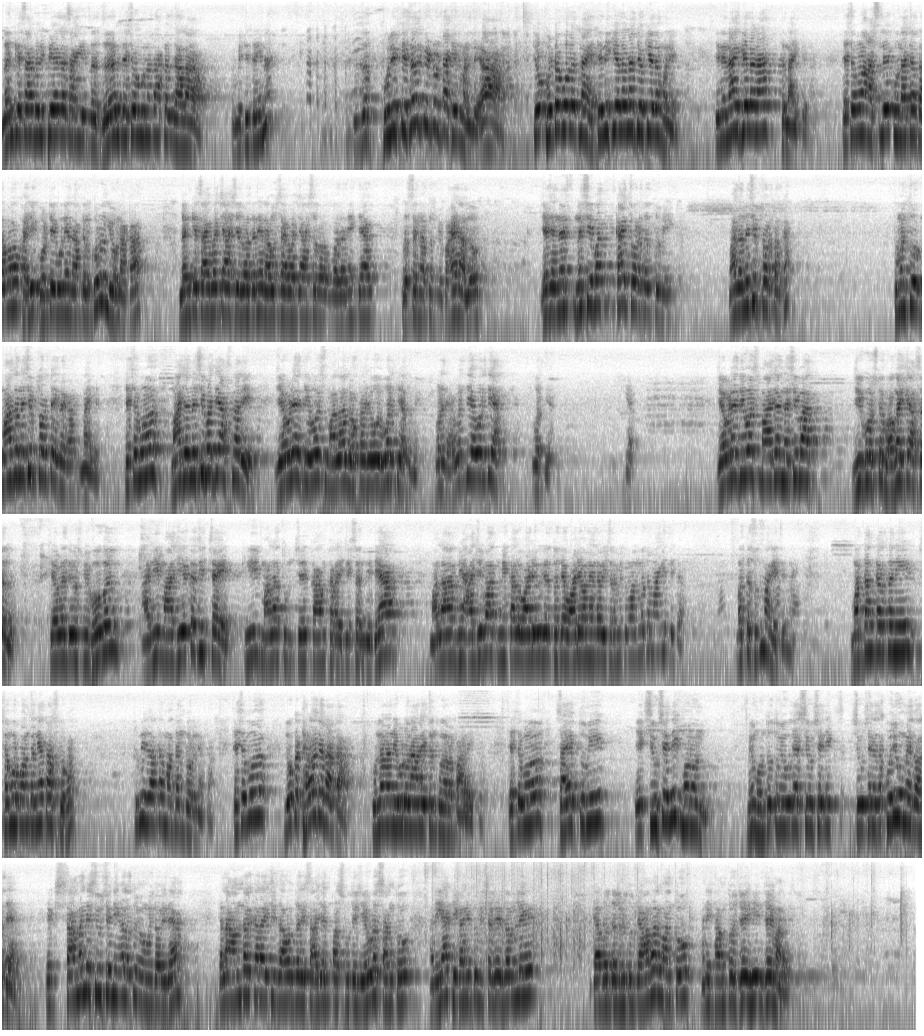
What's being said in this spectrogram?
लंके साहेबांनी पियाला सांगितलं जर त्याच्यावर गुन्हा दाखल झाला तुम्ही तिथेही ना? तुझं पोलीस स्टेशन पेटून टाकेन म्हणले. हा. तो खोटं बोलत नाही. त्याने केलं ना तो केलं म्हणे. त्याने नाही केलं ना तर नाही केलं. त्याच्यामुळे असले कुणाच्या दबावाखाली खोटे गुन्हे दाखल करून घेऊ नका. लंके साहेबाच्या आशीर्वादाने राऊत साहेबाच्या आशीर्वादाने त्या प्रसंगातून मी बाहेर आलो. ज्याच्या नस नशिबात काय चोरताल तुम्ही? माझं नशीब चोरताल का? तुम्हाला तू माझं नशीब चोरता येतं का? नाही येत. त्याच्यामुळं माझ्या नशिबात जे असणार आहे जेवढ्या दिवस मला लोकांच्या वरती या तुम्ही. वरती या वरती या वरती या. वरती या. या. जेवढ्या दिवस माझ्या नशिबात जी गोष्ट भोगायची असेल तेवढ्या दिवस मी भोगल. आणि माझी एकच इच्छा आहे की मला तुमचे काम करायची संधी द्या. मला मी अजिबात मी काल वाढीव गेलो त्या वाढीवाल्यांना विचार. मी तुम्हाला मतं मागितली त्या मतं सुद्धा मागितली नाही. मतदान करताना समोर कोणता नेता असतो का? तुम्ही जाता मतदान करून येता. त्याच्यामुळं लोक ठरवतात आता कुणाला निवडून आणायचं आणि कुणाला पाडायचं. त्याच्यामुळं साहेब तुम्ही एक शिवसैनिक म्हणून मी म्हणतो तुम्ही उद्या शिवसैनिक शिवसेनेचा कोणी उमेदवार द्या? एक सामान्य शिवसैनिकाला तुम्ही उमेदवारी द्या. त्याला आमदार करायची जबाबदारी साजन पासपुतेची एवढं सांगतो. आणि या ठिकाणी तुम्ही सगळे जमले त्याबद्दल मी तुमचे आभार मानतो आणि थांबतो. जय हिंद जय महाराज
